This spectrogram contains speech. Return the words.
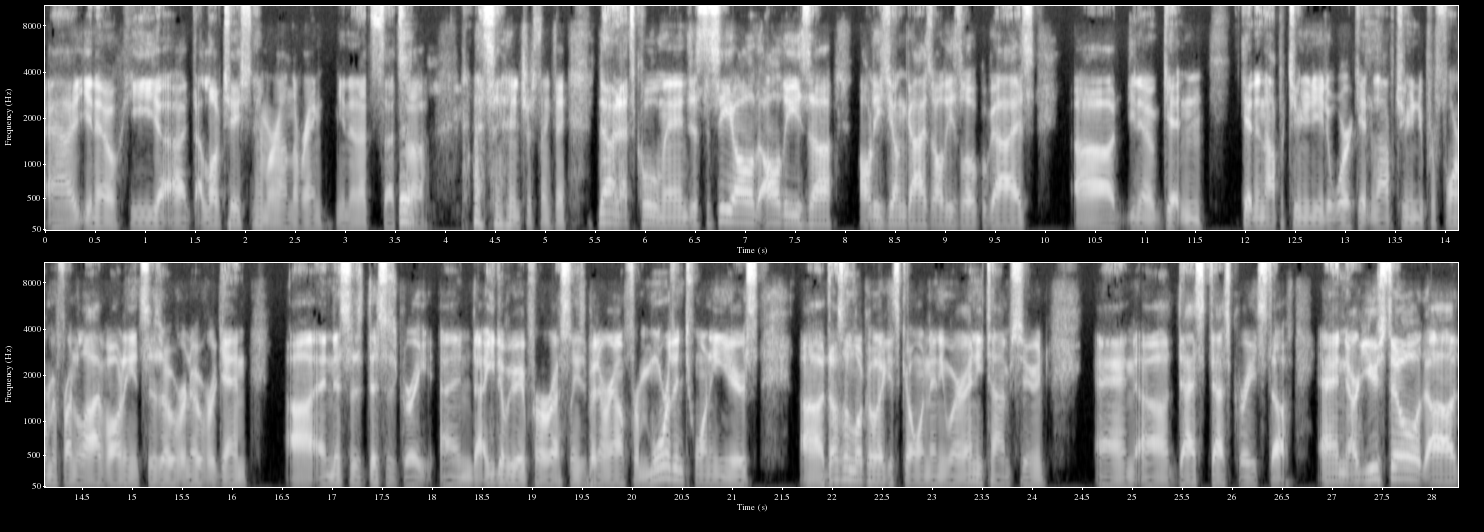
Uh, you know, he uh, I love chasing him around the ring. You know, that's that's a that's an interesting thing. No, that's cool, man. Just to see all all these uh all these young guys, all these local guys, uh, you know, getting getting an opportunity to work it, an opportunity to perform in front of live audiences over and over again. Uh, and this is this is great. And uh, EWA Pro Wrestling has been around for more than 20 years. Uh, doesn't look like it's going anywhere anytime soon. And uh, that's that's great stuff. And are you still uh,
